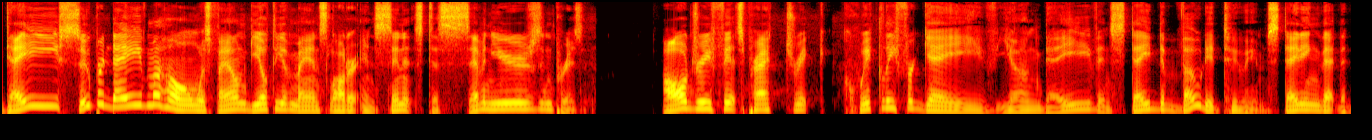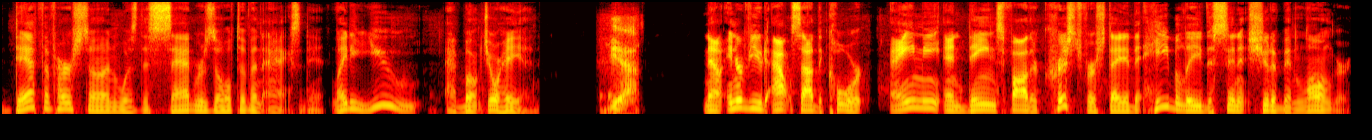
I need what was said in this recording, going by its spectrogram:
Dave, Super Dave Mahone, was found guilty of manslaughter and sentenced to seven years in prison. Audrey Fitzpatrick quickly forgave young Dave and stayed devoted to him, stating that the death of her son was the sad result of an accident. Lady, you have bumped your head. Yeah. Now, interviewed outside the court, Amy and Dean's father, Christopher, stated that he believed the sentence should have been longer.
